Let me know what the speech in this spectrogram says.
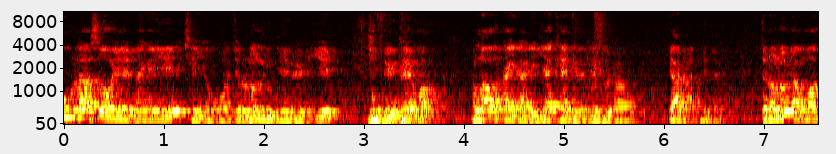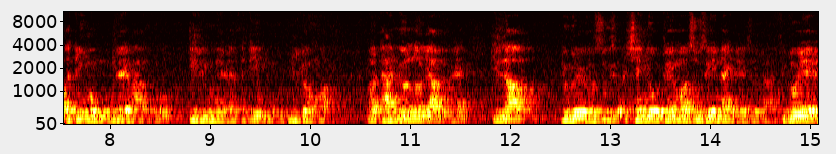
ဦးလာစောရဲ့နိုင်ငံရေးအခြေအနေကိုကျွန်တော်တို့လူငယ်တွေရဲ့ရင်တွင်းထဲမှာဘလောက်အတိုင်းအတာကြီးရိုက်ခတ်နေတယ်လဲဆိုတာကိုပြတာဖြစ်တယ်ကျွန်တော်တို့တော့မှသတိမမှုတဲ့ဟာကိုဒီလူငယ်တွေသတိမမှုပြီးတော့မှတော့ဒါမျိုးလုပ်ရမယ်ဒီလောက်လူတွေကိုစုအချိန်တိုအတွင်းမှာစုစည်းနိုင်တယ်ဆိုတာသူတို့ရဲ့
